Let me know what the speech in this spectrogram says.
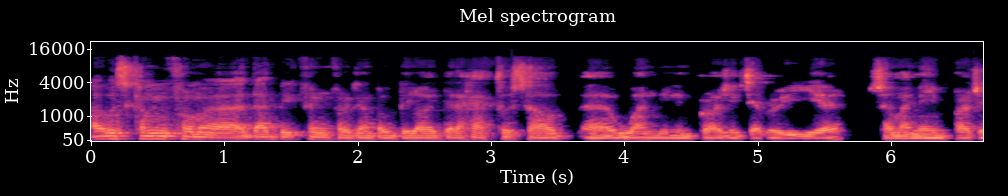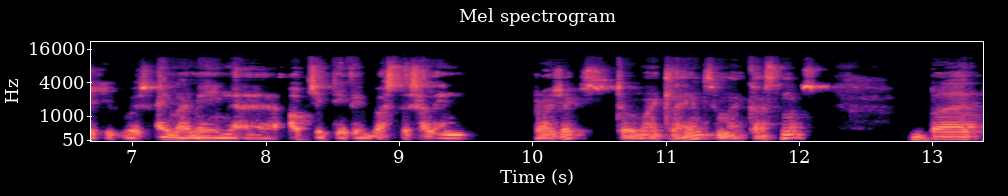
I was coming from a, that big firm, for example, Deloitte, that I had to sell uh, 1 million projects every year. So my main project was, and my main uh, objective, it was to sell in projects to my clients and my customers. But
